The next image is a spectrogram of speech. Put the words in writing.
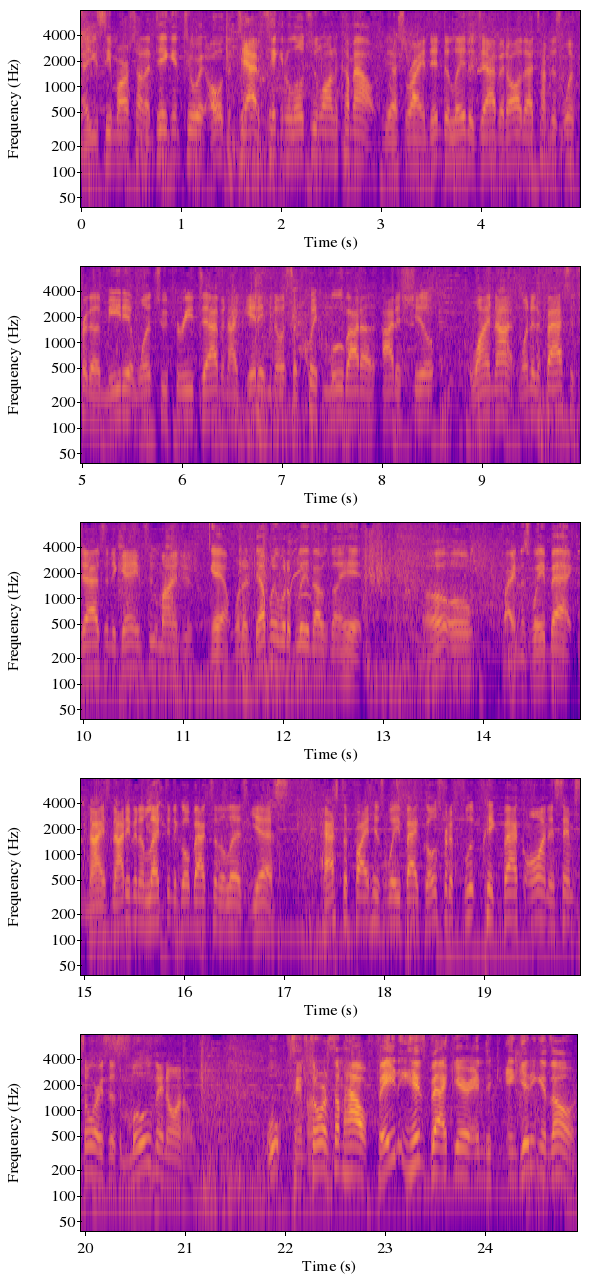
now you see Marss trying to dig into it. Oh, the jab's taking a little too long to come out. That's right. And didn't delay the jab at all that time. Just went for the immediate one, two, three jab. And I get it. You know, it's a quick move out of out of shield. Why not? One of the fastest jabs in the game, too, mind you. Yeah, would have definitely would have believed that was going to hit. Uh-oh. Fighting his way back. Nice. Not even electing to go back to the ledge. Yes. Has to fight his way back. Goes for the flip kick back on, and Sam Samsora is just moving on him. Oop, Samsora somehow fading his back air and, and getting his own.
